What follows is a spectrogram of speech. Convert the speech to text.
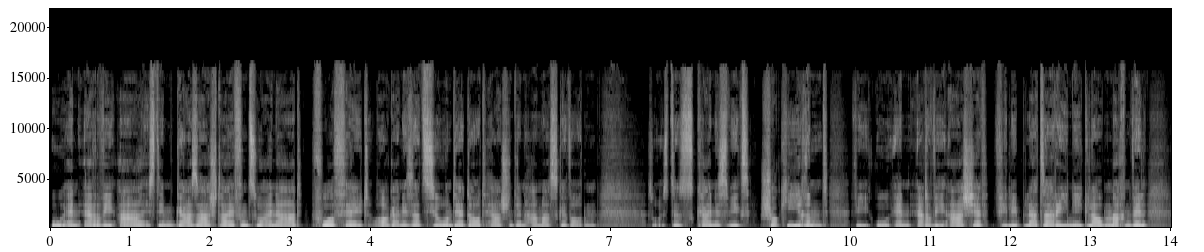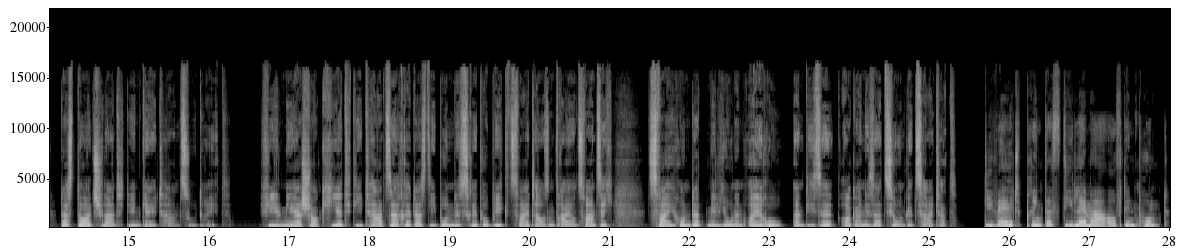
UNRWA ist im Gazastreifen zu einer Art Vorfeldorganisation der dort herrschenden Hamas geworden. So ist es keineswegs schockierend, wie UNRWA-Chef Philipp Lazzarini glauben machen will, dass Deutschland den Geldhahn zudreht. Vielmehr schockiert die Tatsache, dass die Bundesrepublik 2023 200 Millionen Euro an diese Organisation gezahlt hat. Die Welt bringt das Dilemma auf den Punkt.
